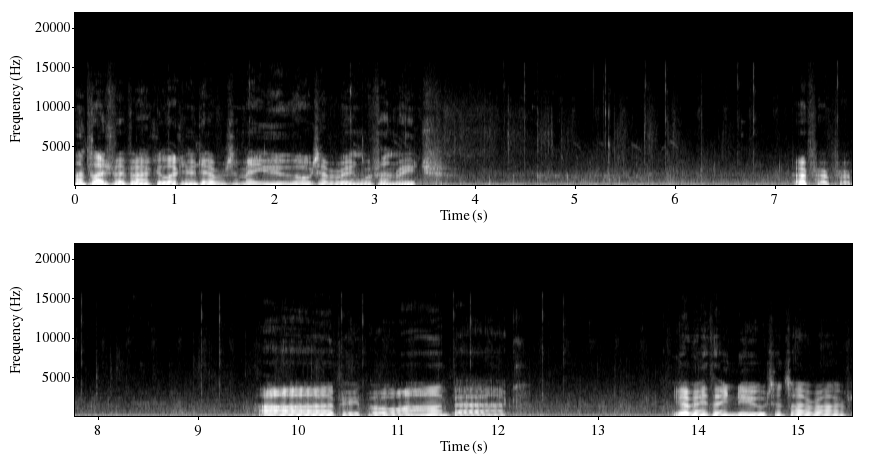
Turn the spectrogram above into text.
My pleasure, Vampire. Good luck in your endeavors, and may you always have a ring within reach. Herp, herp, herp. Hi, people. I'm back. You have anything new since I arrived?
